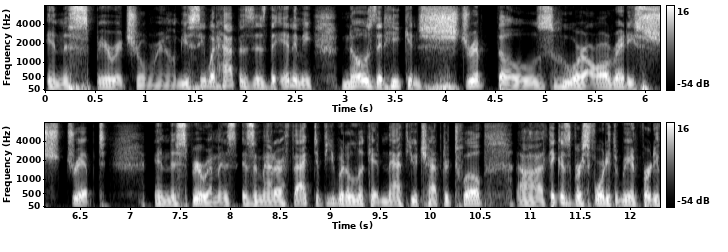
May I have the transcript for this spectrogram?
in the spiritual realm. You see, what happens is the enemy knows that he can strip those who are already stripped in the spirit realm. And as, as a matter of fact, if you were to look at Matthew chapter 12, uh, I think it's verse 43 and 30,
